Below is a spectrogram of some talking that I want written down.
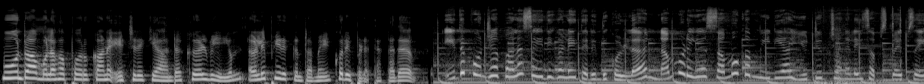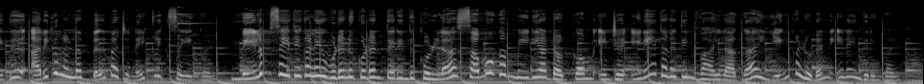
மூன்றாம் உலகப் போருக்கான எச்சரிக்கை என்ற கேள்வியையும் எழுப்பியிருக்கின்றமை குறிப்பிடத்தக்கது. இது போன்ற பல செய்திகளை தெரிந்து கொள்ள நம்முடைய சமூக மீடியா யூடியூப் சேனலை சப்ஸ்கிரைப் செய்து அருகில் உள்ள பெல் பட்டனை கிளிக் செய்யுங்கள். மேலும் செய்திகளை உடனுக்குடன் தெரிந்து கொள்ள சமூக மீடியா டாட் காம் என்ற இணையதளத்தின் வாயிலாக எங்களுடன் இணைந்திருங்கள்.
